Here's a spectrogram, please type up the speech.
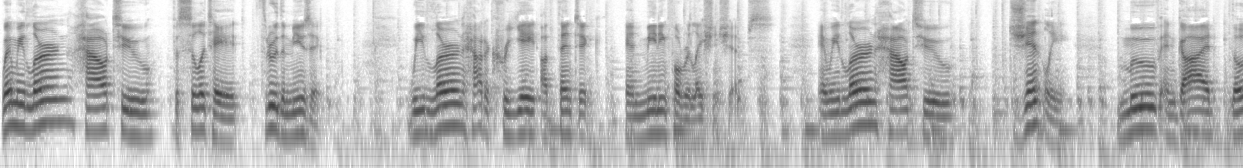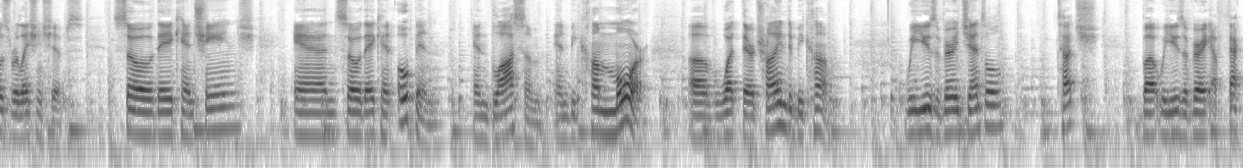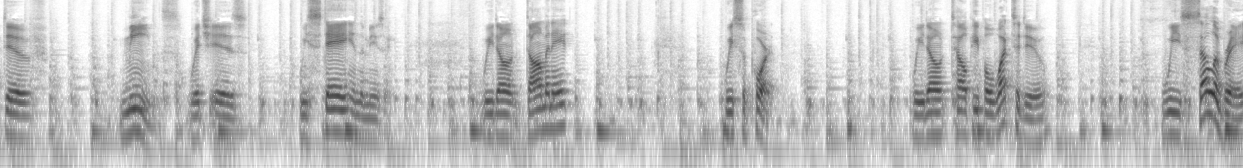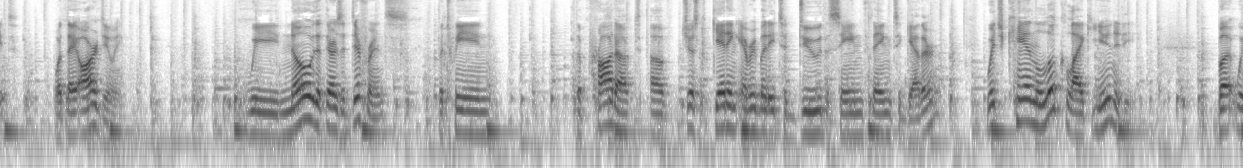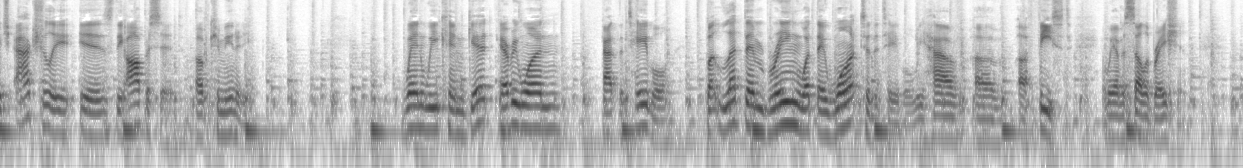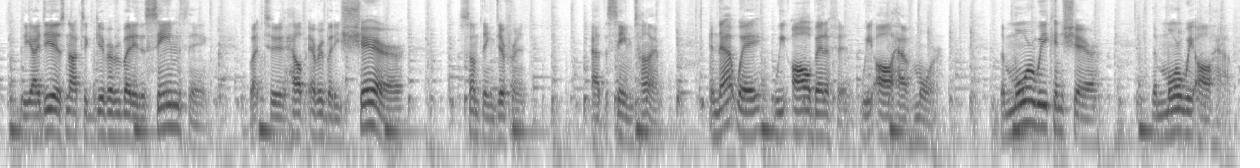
When we learn how to facilitate through the music, we learn how to create authentic and meaningful relationships. And we learn how to gently move and guide those relationships so they can change and so they can open and blossom and become more of what they're trying to become. We use a very gentle touch, but we use a very effective means, which is we stay in the music. We don't dominate, we support. We don't tell people what to do, we celebrate what they are doing. We know that there's a difference between the product of just getting everybody to do the same thing together, which can look like unity, but which actually is the opposite of community. When we can get everyone at the table, but let them bring what they want to the table. We have a, a feast and we have a celebration. The idea is not to give everybody the same thing, but to help everybody share something different at the same time. And that way, we all benefit. We all have more. The more we can share, the more we all have.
